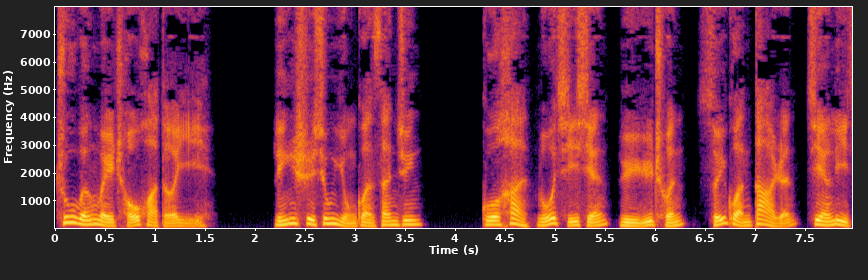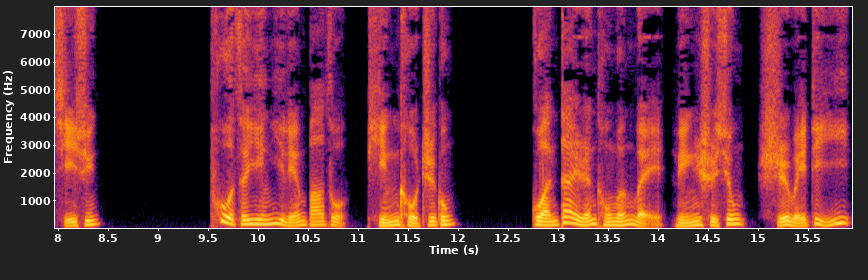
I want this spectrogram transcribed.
朱文伟筹划得宜，林氏兄勇冠三军，郭汉、罗奇贤、吕于纯随管大人建立奇勋。”破贼应一连八座平寇之功，管带人同文伟、林师兄实为第一。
